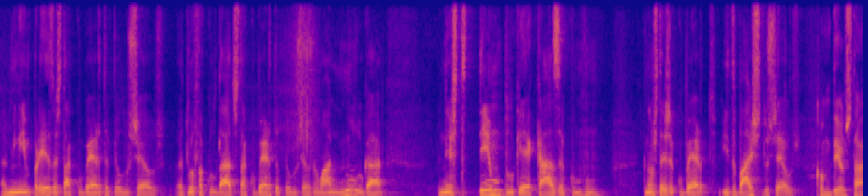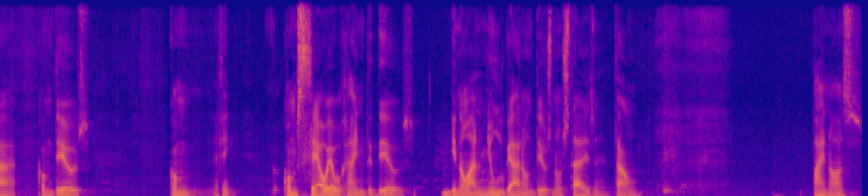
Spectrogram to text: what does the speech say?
A minha empresa está coberta pelos céus. A tua faculdade está coberta pelos céus. Não há nenhum lugar neste templo que é a casa comum que não esteja coberto e debaixo dos céus. Como Deus está, como Deus, como, enfim, como céu é o reino de Deus hum. e não há nenhum lugar onde Deus não esteja, então, Pai Nosso,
